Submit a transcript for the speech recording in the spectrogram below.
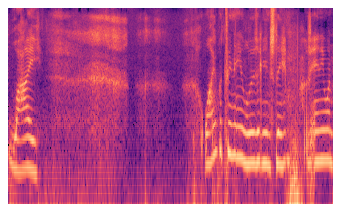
Why? Why would we need lose against them? As anyone?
